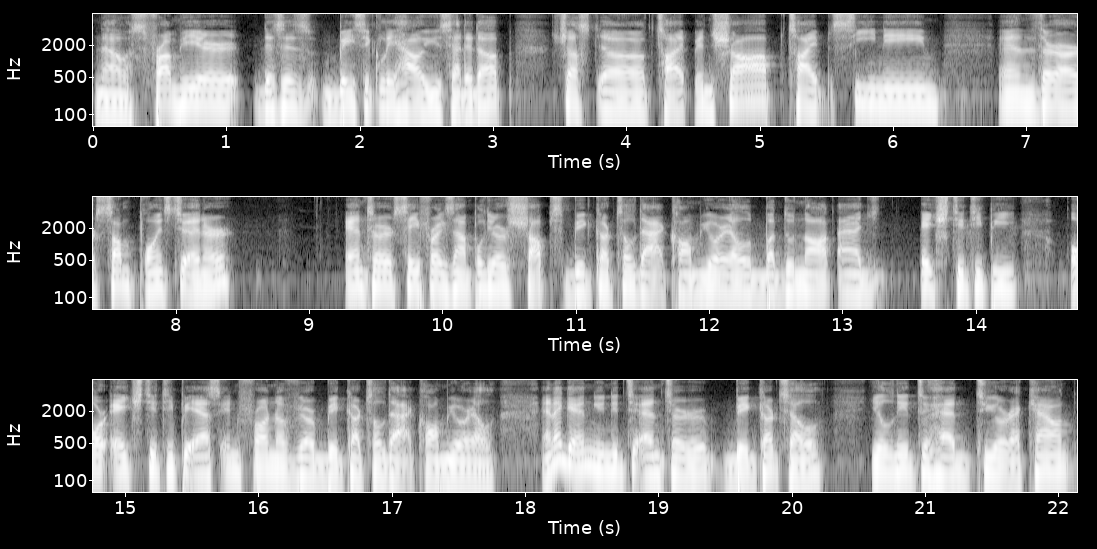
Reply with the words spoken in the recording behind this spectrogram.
Now, from here, this is basically how you set it up. Just uh, type in shop, type CNAME, and there are some points to enter. Enter, say, for example, your shop's bigcartel.com URL, but do not add HTTP or HTTPS in front of your bigcartel.com URL. And again, you need to enter Big Cartel. You'll need to head to your account,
